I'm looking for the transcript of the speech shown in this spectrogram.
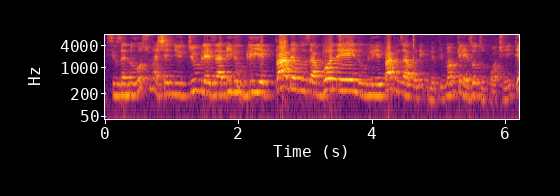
Si vous êtes nouveau sur ma chaîne YouTube, les amis, n'oubliez pas de vous abonner. N'oubliez pas de vous abonner pour ne plus manquer les autres opportunités.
